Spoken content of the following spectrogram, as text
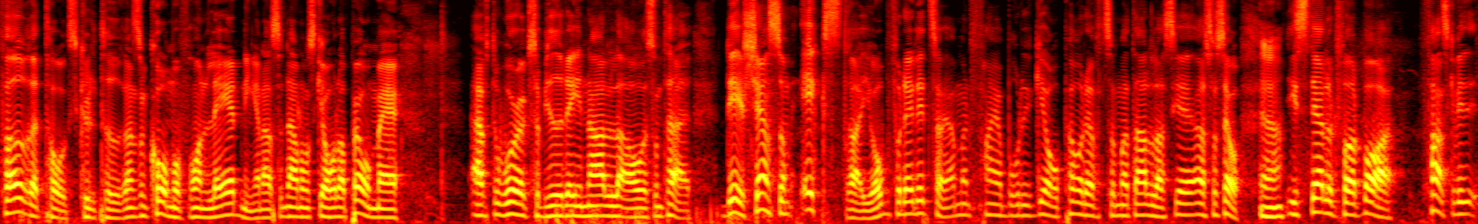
företagskulturen som kommer från ledningen, alltså när de ska hålla på med after work så bjuda in alla och sånt här. Det känns som extra jobb för det är lite så, ja men fan jag borde ju gå på det eftersom att alla ska, alltså så. Ja. Istället för att bara, fan ska vi,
